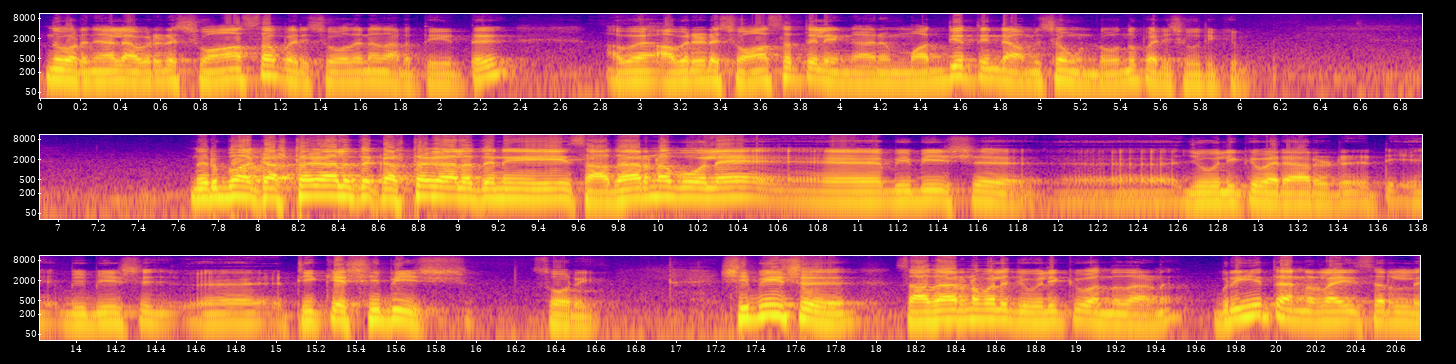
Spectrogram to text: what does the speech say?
എന്ന് പറഞ്ഞാൽ അവരുടെ ശ്വാസ പരിശോധന നടത്തിയിട്ട് അവ അവരുടെ ശ്വാസത്തിലെങ്ങാനും മദ്യത്തിന്റെ അംശമുണ്ടോ എന്ന് പരിശോധിക്കും. നിർഭ കഷ്ടകാലത്ത് കഷ്ടകാലത്തിന് ഈ സാധാരണ പോലെ ബിബീഷ് ജോലിക്ക് വരാറുണ്ട്. Bibeesh T K Shibeesh sorry. Shibeesh സാധാരണ പോലെ ജോലിക്ക് വന്നതാണ്. ബ്രീത്ത് അനലൈസറിൽ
